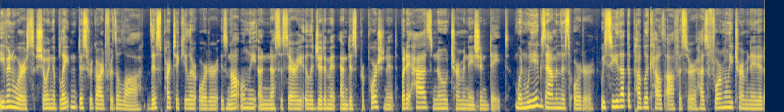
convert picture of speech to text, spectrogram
Even worse, showing a blatant disregard for the law, this particular order is not only unnecessary, illegitimate, and disproportionate, but it has no termination date. When we examine this order, we see that the public health officer has formally terminated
